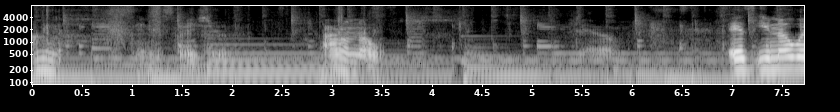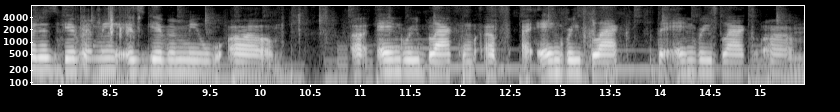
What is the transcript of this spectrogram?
oh, goodness gracious. I don't know Damn, It's you know what it's giving me? It's giving me um a angry black a, a angry black the angry black um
